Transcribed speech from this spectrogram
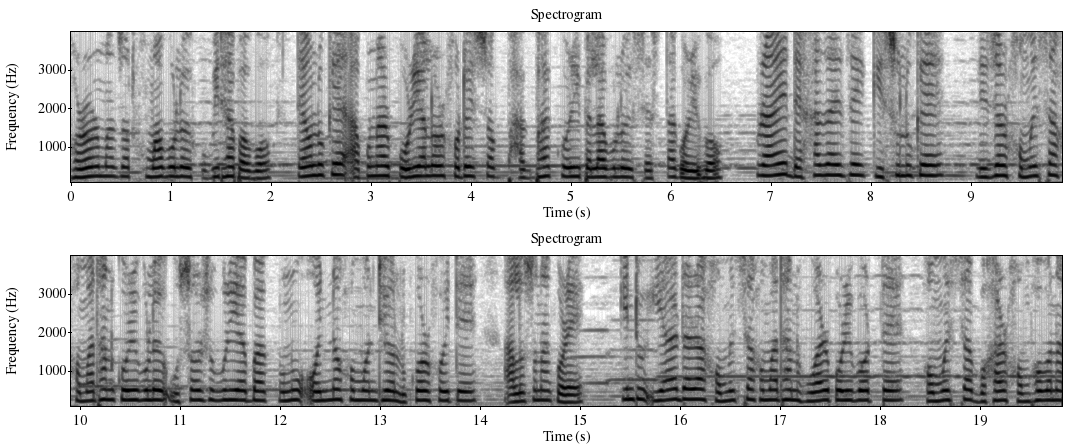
ঘৰৰ মাজত সোমাবলৈ সুবিধা পাব। তেওঁলোকে আপোনাৰ পৰিয়ালৰ সদস্যক ভাগ ভাগ কৰি পেলাবলৈ চেষ্টা কৰিব। প্ৰায়ে দেখা যায় যে কিছু লোকে নিজৰ সমস্যা সমাধান কৰিবলৈ ওচৰ চুবুৰীয়া বা কোনো অন্য সম্বন্ধীয় লোকৰ সৈতে আলোচনা কৰে। কিন্তু ইয়াৰ দ্বাৰা সমস্যা সমাধান হোৱাৰ পৰিৱৰ্তে সমস্যা বঢ়াৰ সম্ভাৱনা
